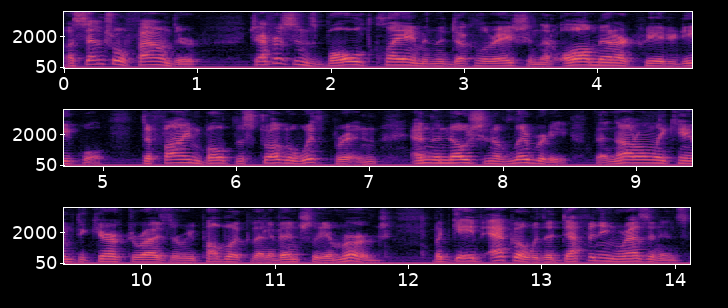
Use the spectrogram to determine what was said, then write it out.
A central founder, Jefferson's bold claim in the Declaration that all men are created equal defined both the struggle with Britain and the notion of liberty that not only came to characterize the republic that eventually emerged, but gave echo with a deafening resonance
